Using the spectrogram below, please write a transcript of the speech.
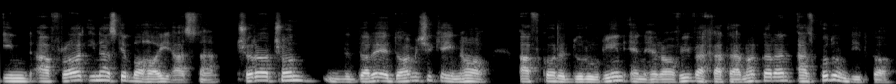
این افراد این است که باهایی هستند چرا؟ چون داره ادعا میشه که اینها افکار دروغین انحرافی و خطرناک دارن از کدوم دیدگاه؟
